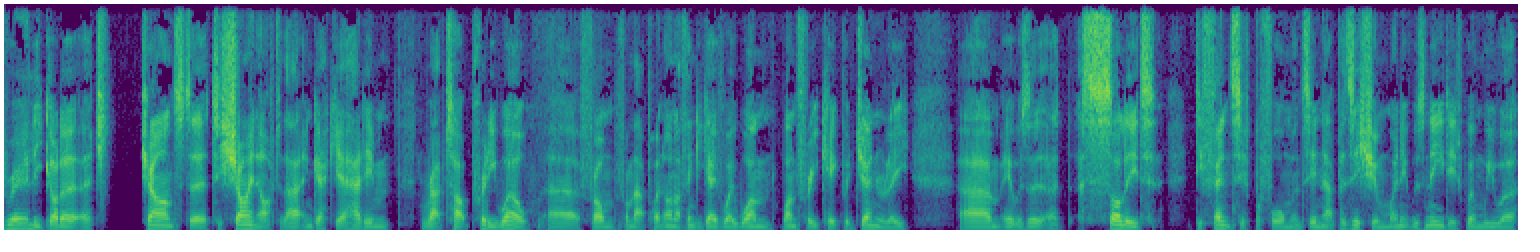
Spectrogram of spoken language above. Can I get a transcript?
rarely got a, a chance to, to shine after that, and Ngakia had him wrapped up pretty well uh, from from that point on. I think he gave away one one free kick, but generally um, it was a, a, solid defensive performance in that position when it was needed. When we were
